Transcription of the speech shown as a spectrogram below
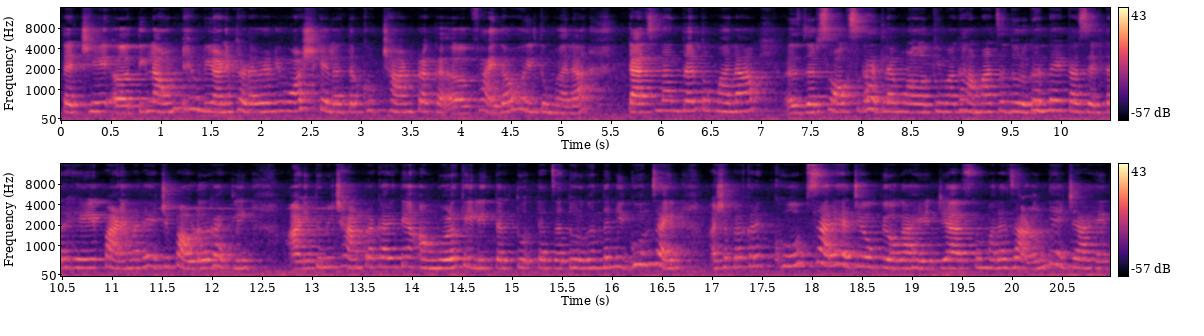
त्याची ती लावून ठेवली आणि थोड्या वेळाने वॉश केलं तर खूप छान प्रका फायदा होईल तुम्हाला. त्याचनंतर तुम्हाला जर सॉक्स घातल्यामुळं किंवा घामाचा दुर्गंध येत असेल तर हे पाण्यामध्ये ह्याची पावडर घातली. आणि तुम्ही छान प्रकारे ते आंघोळ केली तर तो त्याचा दुर्गंध निघून जाईल. अशा प्रकारे खूप सारे ह्याचे उपयोग आहेत जे आज तुम्हाला जाणून घ्यायचे आहेत.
